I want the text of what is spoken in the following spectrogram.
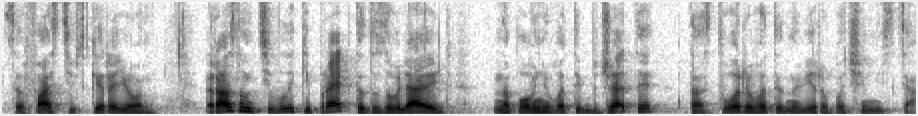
Це Фастівський район. Разом ці великі проекти дозволяють наповнювати бюджети та створювати нові робочі місця.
